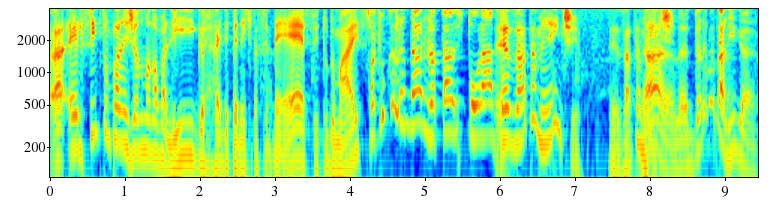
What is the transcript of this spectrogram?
ah, Eles sempre estão planejando uma nova liga, ficar independente da CBF e tudo mais. Só que o calendário já tá estourado. Exatamente. Ah, Exatamente. eu lembro da Liga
